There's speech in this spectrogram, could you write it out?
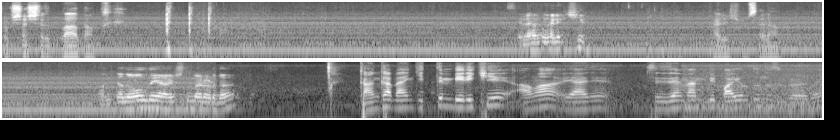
Çok şaşırdı bu adam. Selamünaleyküm. Aleykümselam. Kanka ne oldu ya? 3 numara orada. Kanka ben gittim 1-2 ama yani siz hemen bir bayıldınız böyle.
